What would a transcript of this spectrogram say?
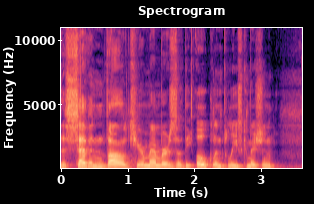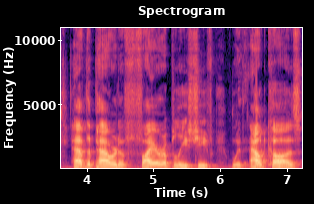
the seven volunteer members of the Oakland Police Commission have the power to fire a police chief without cause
